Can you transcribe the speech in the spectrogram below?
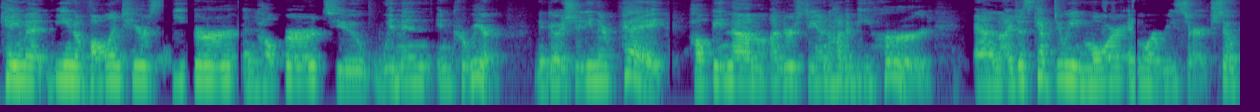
came at being a volunteer speaker and helper to women in career, negotiating their pay, helping them understand how to be heard. And I just kept doing more and more research. So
